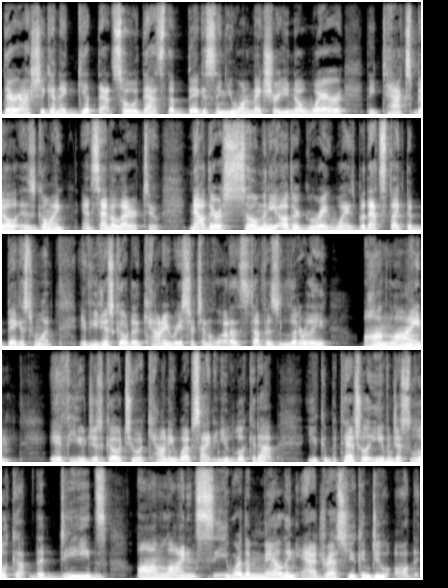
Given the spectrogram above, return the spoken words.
They're actually going to get that. So that's the biggest thing. You want to make sure you know where the tax bill is going and send a letter to. Now there are so many other great ways, but that's like the biggest one. If you just go to the county research, and a lot of the stuff is literally online if you just go to a county website and you look it up, you can potentially even just look up the deeds online and see where the mailing address. You can do all the,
